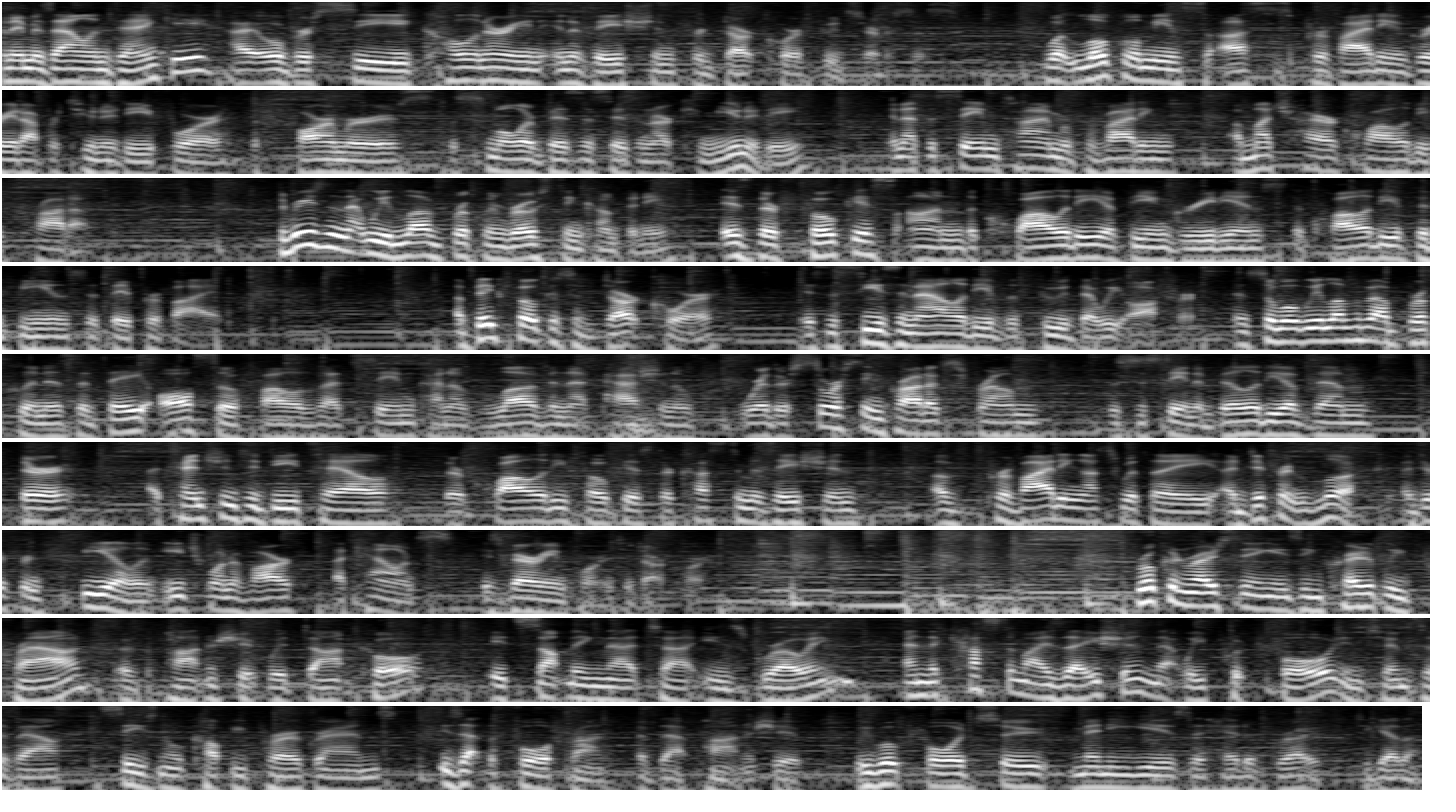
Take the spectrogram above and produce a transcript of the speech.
My name is Alan Danke. I oversee culinary and innovation for Dartcor Food Services. What local means to us is providing a great opportunity for the farmers, the smaller businesses in our community, and at the same time we're providing a much higher quality product. The reason that we love Brooklyn Roasting Company is their focus on the quality of the ingredients, the quality of the beans that they provide. A big focus of Dartcor is the seasonality of the food that we offer. And so what we love about Brooklyn is that they also follow that same kind of love and that passion of where they're sourcing products from, the sustainability of them, their attention to detail, their quality focus, their customization of providing us with a, a different look, a different feel in each one of our accounts is very important to Dartcor. Brooklyn Roasting is incredibly proud of the partnership with Dartcor. It's something that uh, is growing and the customization that we put forward in terms of our seasonal coffee programs is at the forefront of that partnership. We look forward to many years ahead of growth together.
